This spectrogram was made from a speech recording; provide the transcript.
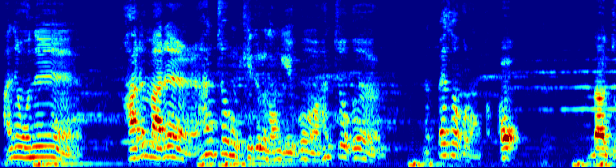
아니 오늘 가르마를 한쪽은 귀로 넘기고 한쪽은 빼서 그런가 봐. 나도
